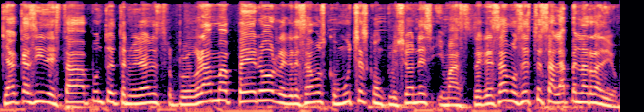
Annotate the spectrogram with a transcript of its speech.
Ya casi está a punto de terminar nuestro programa, pero regresamos con muchas conclusiones y más. Regresamos, esto es Alapa en la radio.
